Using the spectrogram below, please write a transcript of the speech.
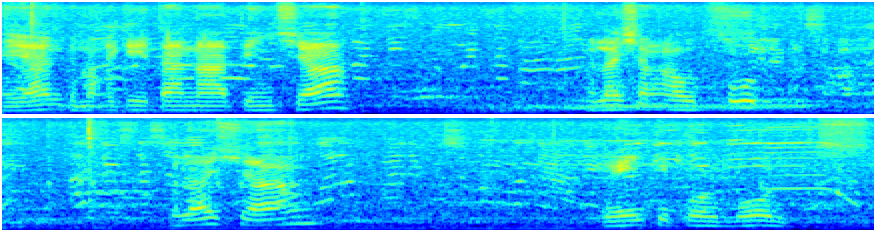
Ayan, kung makikita natin siya. Wala siyang output. Wala siyang 24 volts.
